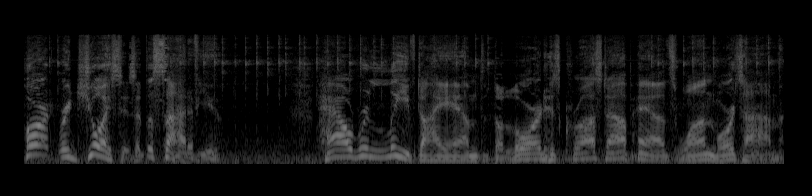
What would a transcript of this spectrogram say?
heart rejoices at the sight of you. How relieved I am that the Lord has crossed our paths one more time.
